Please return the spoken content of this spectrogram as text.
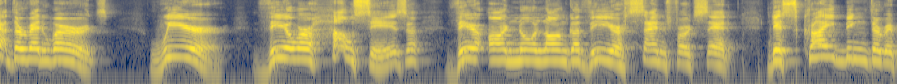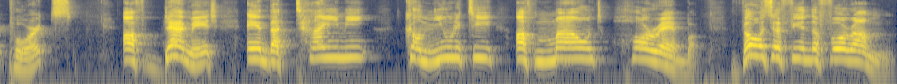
at the red words. Where there were houses, there are no longer there, Sanford said, describing the reports of damage in the tiny community of Mount Horeb. Those of you in the forum,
